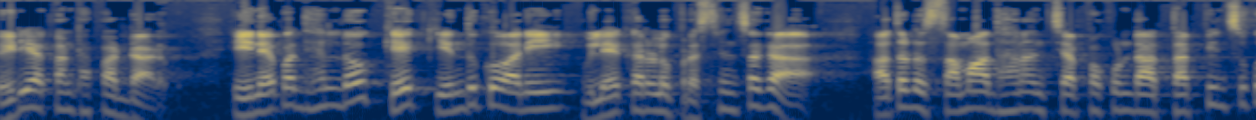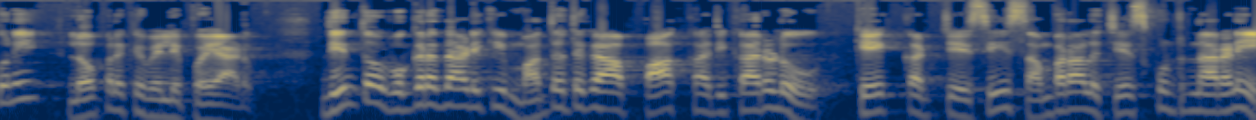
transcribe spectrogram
మీడియా కంటపడ్డాడు. ఈ నేపథ్యంలో కేక్ ఎందుకు అని విలేకరులు ప్రశ్నించగా అతడు సమాధానం చెప్పకుండా తప్పించుకుని లోపలికి వెళ్ళిపోయాడు దీంతో ఉగ్రదాడికి మద్దతుగా పాక్ అధికారులు కేక్ కట్ చేసి సంబరాలు చేసుకుంటున్నారని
